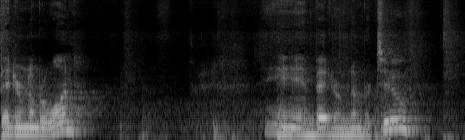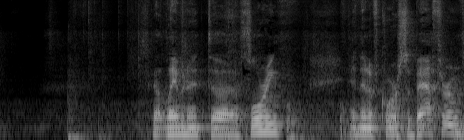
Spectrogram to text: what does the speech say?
Bedroom number one. And bedroom number two. It's got laminate uh, flooring and then of course the bathroom.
